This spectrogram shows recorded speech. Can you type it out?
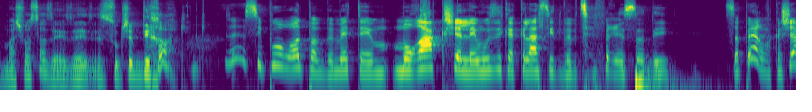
מה שהוא עשה זה, זה, זה סוג של בדיחה. כן, זה סיפור, עוד פעם, באמת אה, מורק של אה, מוזיקה קלאסית בבית ספר יסודי. ספר, בבקשה.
